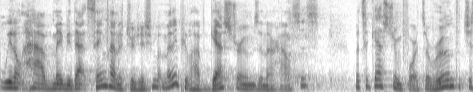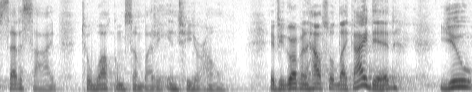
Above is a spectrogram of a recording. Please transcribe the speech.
we don't have maybe that same kind of tradition, but many people have guest rooms in their houses. What's a guest room for? It's a room that you set aside to welcome somebody into your home. If you grew up in a household like I did, you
